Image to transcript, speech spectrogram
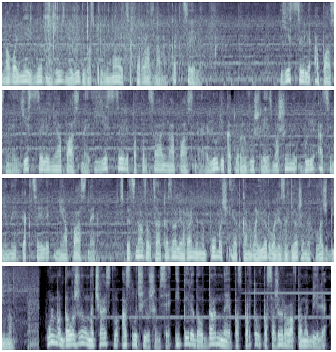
на войне и в мирной жизни люди воспринимаются по-разному, как цели – есть цели опасные, есть цели неопасные и есть цели потенциально опасные. Люди, которые вышли из машины, были оценены как цели неопасные. Спецназовцы оказали раненым помощь и отконвоировали задержанных в ложбину. Ульман доложил начальству о случившемся и передал данные паспортов пассажиров автомобиля –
